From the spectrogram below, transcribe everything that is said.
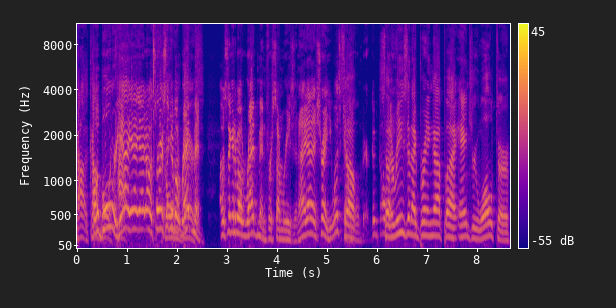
Cal. Cal Oh, Boller. Kyle. Yeah, yeah, yeah. No, sorry, I was thinking about Redman. I was thinking about Redman for some reason. I, yeah, that's right. He was So, Calvin Bear. Good call. so the reason I bring up uh, Andrew Walter,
